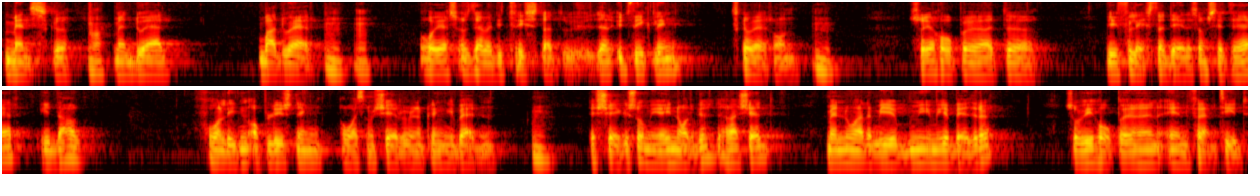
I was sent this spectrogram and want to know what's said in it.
menneske, ja. men du er hva du er. Mm, mm. Og jeg syns det er veldig trist at den utvikling skal være sånn. Så jeg håper at uh, de fleste av dere som sitter her i dag, får en liten opplysning av hva som skjer rundt omkring i verden. Mm. Det skjer ikke så mye i Norge, det har skjedd, men nå er det mye, mye, mye bedre. Så vi håper en, en fremtid.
